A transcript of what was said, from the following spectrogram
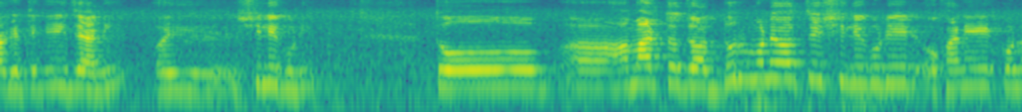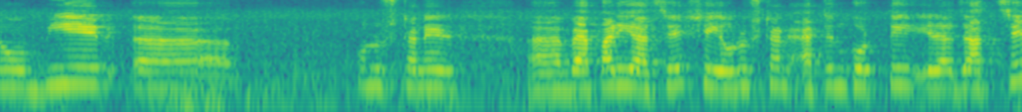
আগে থেকেই জানি, ওই শিলিগুড়ি। তো আমার তো যদ্দূর মনে হচ্ছে শিলিগুড়ির ওখানে কোনো বিয়ের অনুষ্ঠানের ব্যাপারই আছে। সেই অনুষ্ঠান অ্যাটেন্ড করতে এরা যাচ্ছে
